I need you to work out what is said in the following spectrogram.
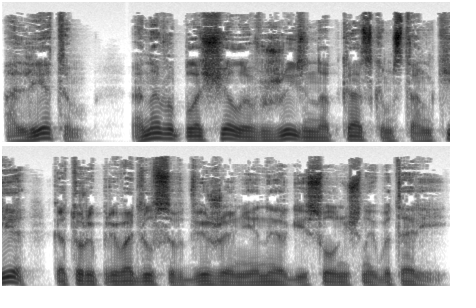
а летом она воплощала в жизнь на ткацком станке, который приводился в движение энергии солнечных батарей,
